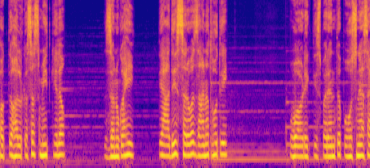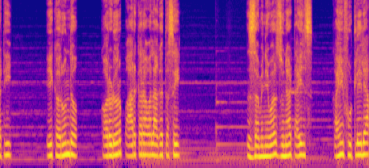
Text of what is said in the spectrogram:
फक्त हलकसं स्मित केलं. जणू काही ते आधीच सर्व जाणत होते. वॉर्ड एकतीस पर्यंत पोहोचण्यासाठी एक अरुंद कॉरिडॉर पार करावा लागत असे. जमिनीवर जुन्या टाईल्स काही फुटलेल्या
